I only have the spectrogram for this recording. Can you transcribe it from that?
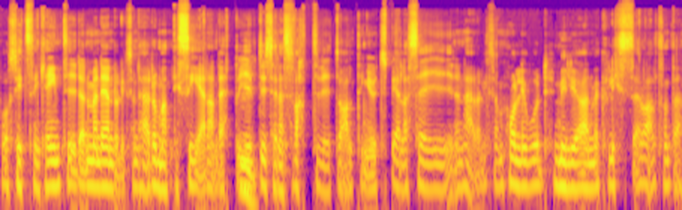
på Citizen Kane-tiden, men det är ändå liksom det här romantiserandet. Och Mm. givetvis är den svartvit och allting utspelar sig i den här liksom Hollywood-miljön med kulisser och allt sånt där.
